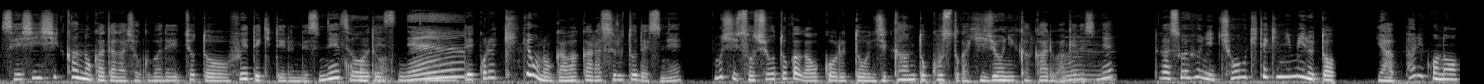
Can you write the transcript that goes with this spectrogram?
精神疾患の方が職場でちょっと増えてきているんですね。そうですね、うん、で、これ企業の側からするとですね、もし訴訟とかが起こると時間とコストが非常にかかるわけですね。だからそういうふうに長期的に見ると、やっぱりこの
